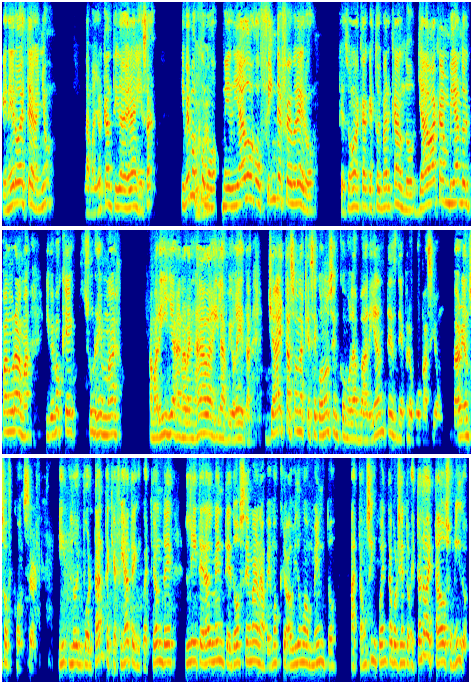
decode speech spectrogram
enero de este año, la mayor cantidad eran esas, y vemos como mediados o fin de febrero, que son acá que estoy marcando, ya va cambiando el panorama y vemos que surgen más amarillas, anaranjadas y las violetas. Ya estas son las que se conocen como las variantes de preocupación, variants of concern. Y lo importante es que fíjate, en cuestión de literalmente dos semanas, vemos que ha habido un aumento hasta un 50%. Esto es los Estados Unidos.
